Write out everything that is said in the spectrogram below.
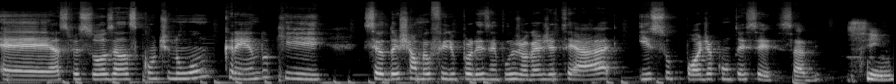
é, as pessoas, elas continuam crendo que se eu deixar o meu filho, por exemplo, jogar GTA, isso pode acontecer, sabe? Sim.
